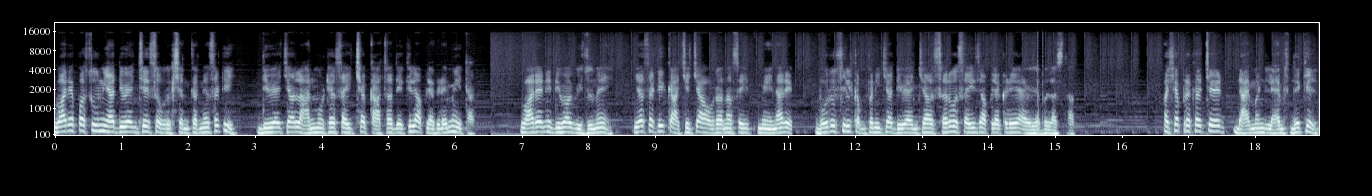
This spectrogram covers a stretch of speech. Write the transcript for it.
वाऱ्यापासून या दिव्यांचे संरक्षण करण्यासाठी दिव्याच्या लहान मोठ्या साईजच्या काचा देखील आपल्याकडे मिळतात. वाऱ्याने दिवा विझू नये यासाठी काचेच्या आवरणासहित मिळणारे बोरोसिल कंपनीच्या दिव्यांच्या सर्व साईज आपल्याकडे अवेलेबल असतात. अशा प्रकारचे डायमंड लॅम्प्स देखील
